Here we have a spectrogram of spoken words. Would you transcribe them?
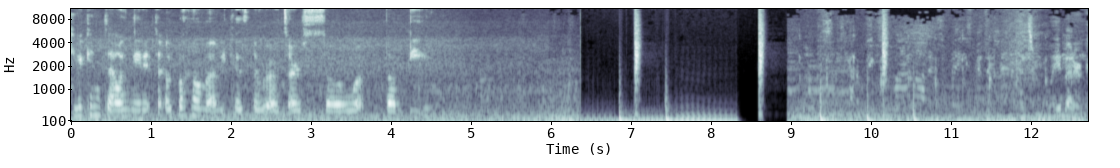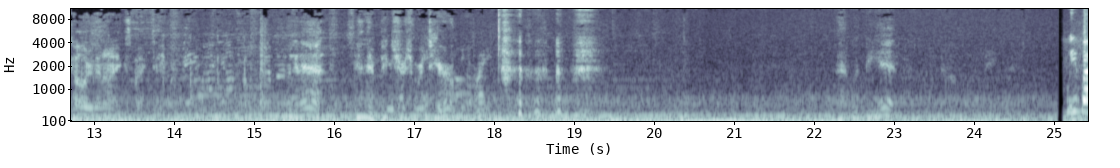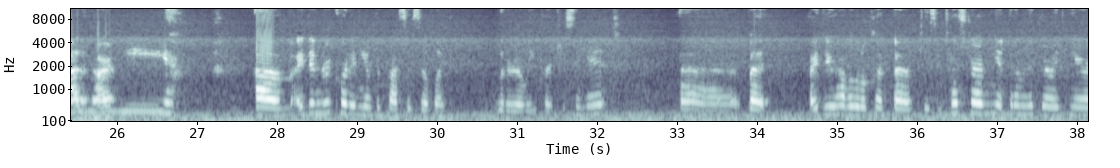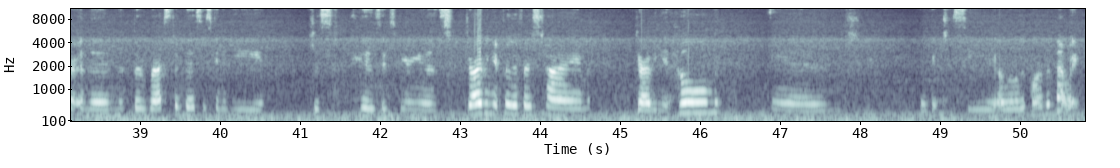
You can tell we made it to Oklahoma because the roads are so bumpy. That's way better color than I expected. Look at that. Man, their pictures were terrible. that would be it. We bought an RV! Um, I didn't record any of the process of like literally purchasing it, uh, but I do have a little clip of Casey test driving it that I'm going to throw in here, and then the rest of this is going to be just his experience driving it for the first time, driving it home, and you'll get to see a little bit more of it that way.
